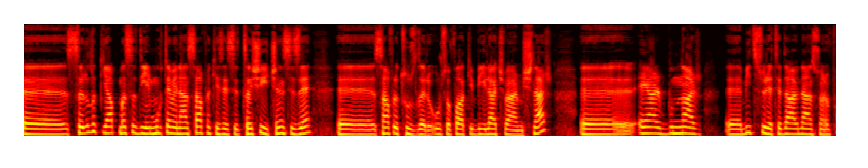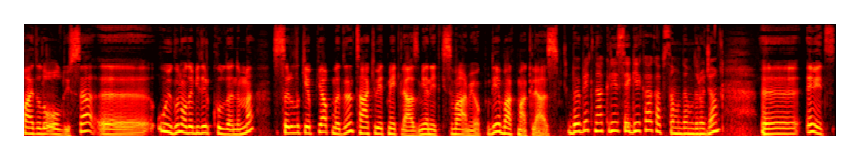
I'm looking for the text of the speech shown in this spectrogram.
e, sarılık yapması değil muhtemelen safra kesesi taşı için size e, safra tuzları ursofak gibi bir ilaç vermişler. E, eğer bunlar e, bir süre tedaviden sonra faydalı olduysa e, uygun olabilir kullanımı. Sarılık yapıp yapmadığını takip etmek lazım. Yan etkisi var mı yok mu diye bakmak lazım. Böbrek nakli SGK kapsamında mıdır hocam? Ee, evet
